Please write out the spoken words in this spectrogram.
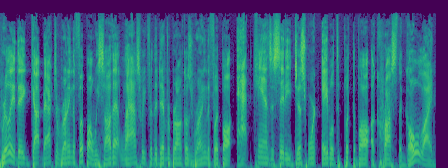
really they got back to running the football. We saw that last week for the Denver Broncos running the football at Kansas City, just weren't able to put the ball across the goal line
